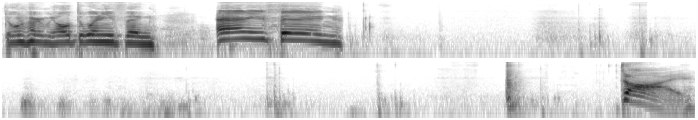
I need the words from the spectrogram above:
Don't hurt me. I'll do anything. Anything! Die.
